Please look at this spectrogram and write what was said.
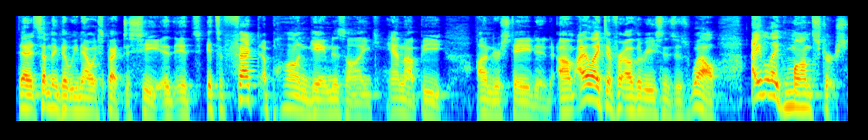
that it's something that we now expect to see. It, its, its effect upon game design cannot be understated. Um, I liked it for other reasons as well. I like monsters.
